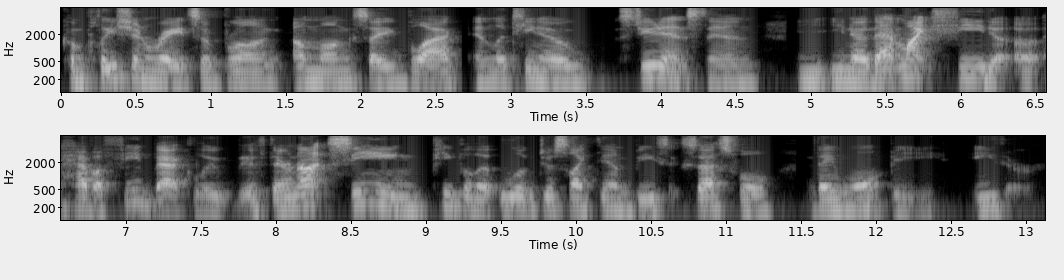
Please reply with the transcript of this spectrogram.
completion rates among, among say, Black and Latino students, then you know that might feed a, have a feedback loop. If they're not seeing people that look just like them be successful, they won't be either.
